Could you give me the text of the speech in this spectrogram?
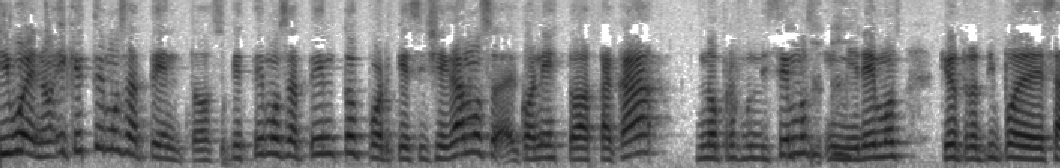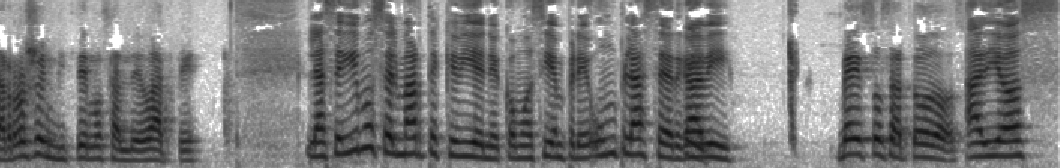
Y bueno, y que estemos atentos, que estemos atentos porque si llegamos con esto hasta acá, no profundicemos y miremos qué otro tipo de desarrollo invitemos al debate. La seguimos el martes que viene, como siempre. Un placer, Gaby. Besos a todos. Adiós.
